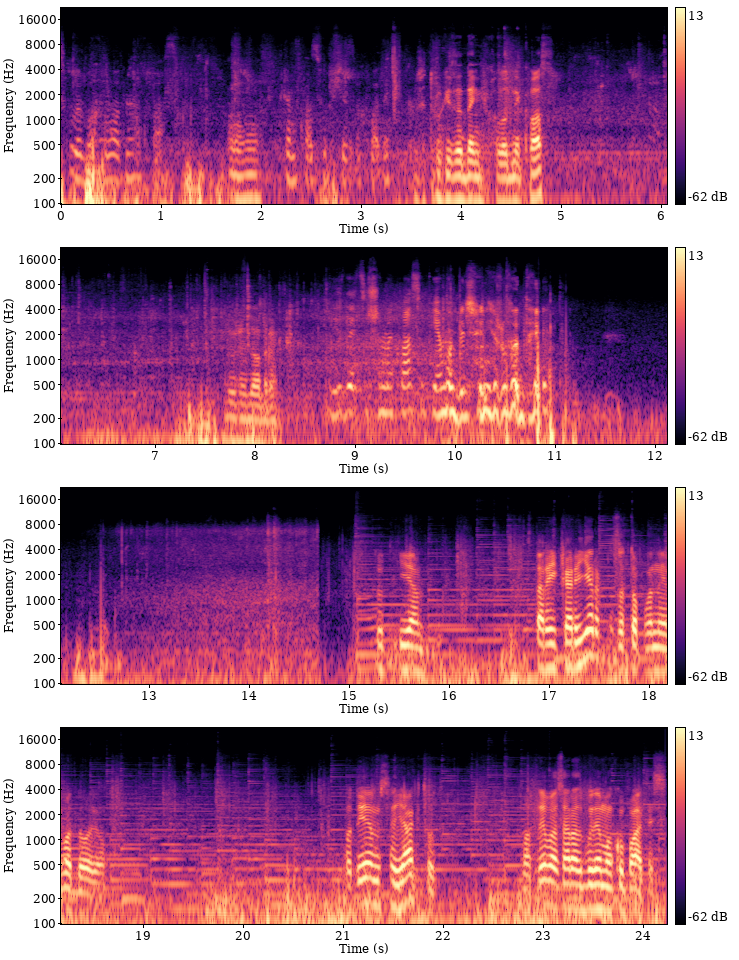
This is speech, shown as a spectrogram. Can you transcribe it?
Особливо холодного квасу. Ого. Прям квас взагалі заходить. Вже трохи за день холодний квас. Дуже добре. Мені здається, що ми квасу п'ємо більше, ніж води. Тут є старий кар'єр, затоплений водою. Подивимося, як тут. Можливо, зараз будемо купатись.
